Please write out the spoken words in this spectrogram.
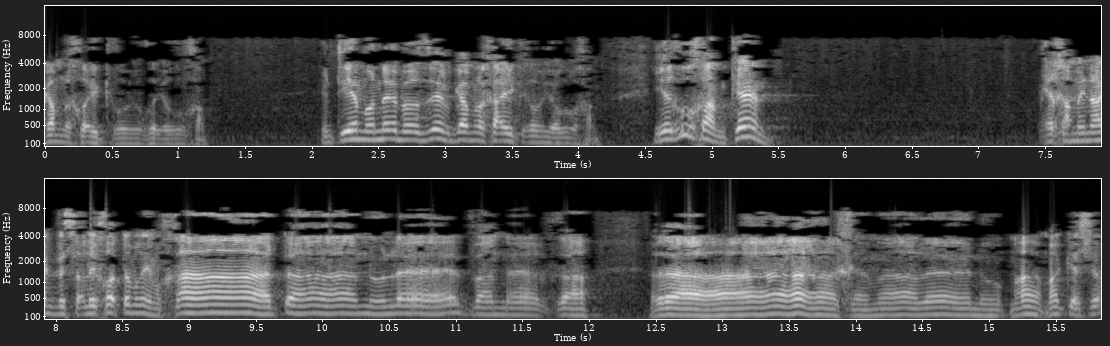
גם לך יקראו ירוחם. אם תהיה מונה בעוזב, גם לך יקראו ירוחם. ירוחם, כן. איך המנהג בסליחות אומרים? חטאנו לפניך רחם עלינו. מה, מה הקשר?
